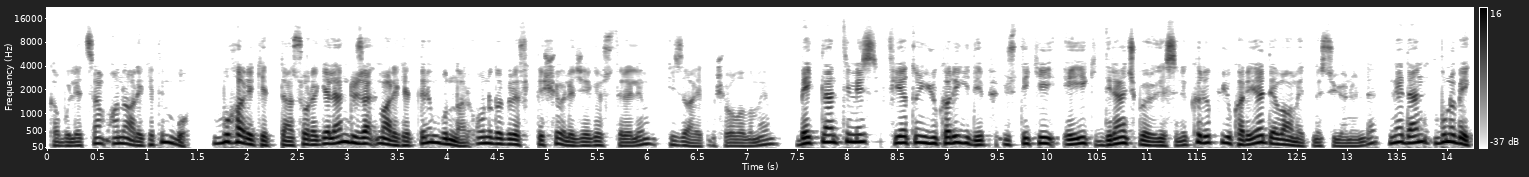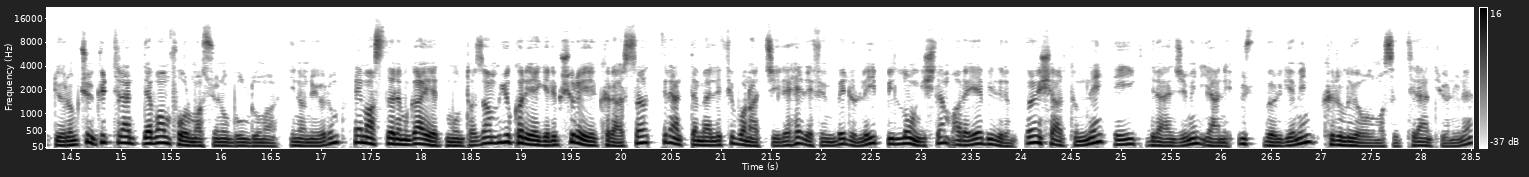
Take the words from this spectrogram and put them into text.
kabul etsem ana hareketim bu. Bu hareketten sonra gelen düzeltme hareketlerim bunlar. Onu da grafikte şöylece gösterelim. izah etmiş olalım hem. Beklentimiz fiyatın yukarı gidip üstteki eğik direnç bölgesini kırıp yukarıya devam etmesi yönünde. Neden? Bunu bekliyorum. Çünkü trend devam formasyonu bulduğuma inanıyorum. Temaslarım gayet muntazam. Yukarıya gelip şurayı kırarsa trend temelli Fibonacci ile hedefimi belirleyip bir long işlem arayabilirim. Ön şartım ne? Eğik direncimin yani üst bölgemin kırılıyor olması trend yönüne.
